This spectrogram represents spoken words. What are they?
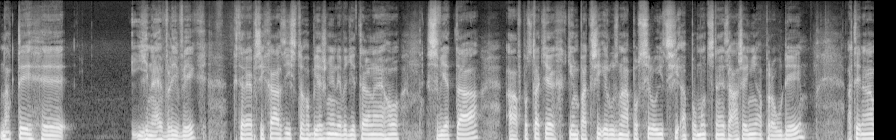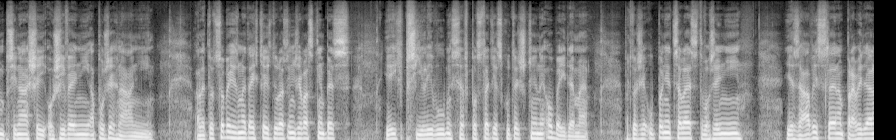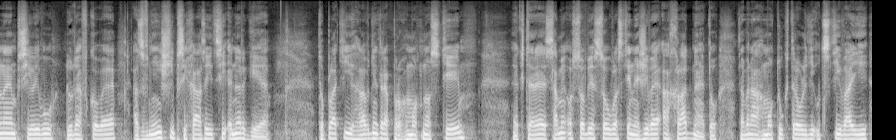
na ty jiné vlivy, které přichází z toho běžně neviditelného světa a v podstatě k tím patří i různá posilující a pomocné záření a proudy a ty nám přinášejí oživení a požehnání. Ale to, co bych jsme tady chtěli zdůraznit, že vlastně bez jejich přílivů my se v podstatě skutečně neobejdeme, protože úplně celé stvoření je závislé na pravidelném přílivu dodavkové a zvnější přicházející energie. To platí hlavně teda pro hmotnosti, které sami o sobě jsou vlastně neživé a chladné. To znamená hmotu, kterou lidi uctívají,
